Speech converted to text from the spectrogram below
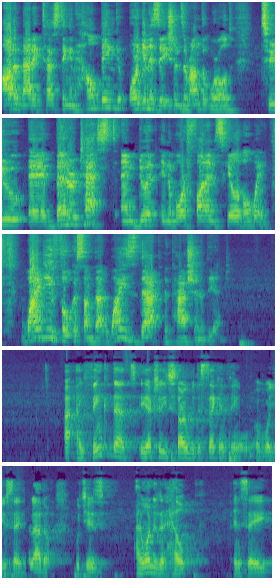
automatic testing and helping organizations around the world to uh, better test and do it in a more fun and scalable way. Why do you focus on that? Why is that the passion at the end? I think that it actually started with the second thing of what you said, latter, which is I wanted to help and say,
